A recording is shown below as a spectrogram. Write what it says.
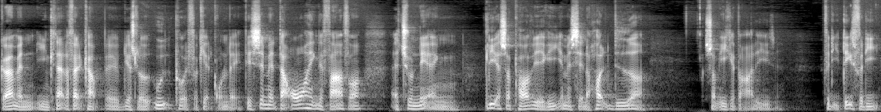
gør, at man i en knald- og faldkamp øh, bliver slået ud på et forkert grundlag. Det er simpelthen, der er overhængende fare for, at turneringen bliver så påvirket i, at man sender hold videre, som ikke er berettiget i det. Fordi, dels fordi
